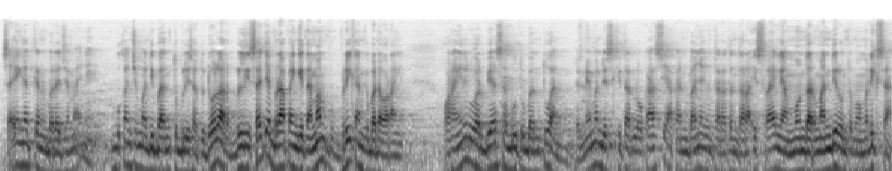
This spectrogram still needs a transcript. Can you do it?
Saya ingatkan kepada jemaah ini bukan cuma dibantu beli satu dolar, beli saja berapa yang kita mampu berikan kepada orangnya. Orang ini luar biasa butuh bantuan dan memang di sekitar lokasi akan banyak tentara-tentara Israel yang mondar mandir untuk memeriksa.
